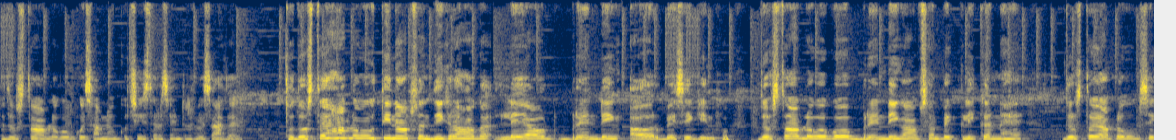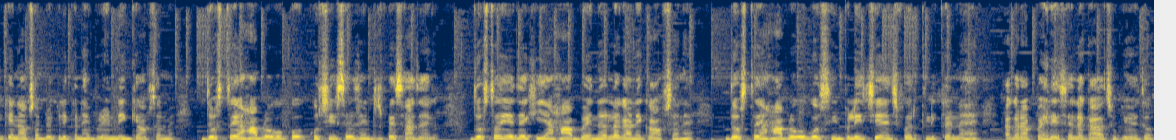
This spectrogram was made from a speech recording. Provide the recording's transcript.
तो दोस्तों आप लोगों को सामने कुछ इस तरह से इंटरफेस आ जाएगा। तो दोस्तों यहाँ आप लोगों को तीन ऑप्शन दिख रहा होगा लेआउट ब्रांडिंग और बेसिक इन्फो दोस्तों आप लोगों को ब्रांडिंग ऑप्शन पे क्लिक करना है। दोस्तों, आप लोगों को सेकेंड ऑप्शन पे क्लिक करना है ब्रांडिंग के ऑप्शन में। दोस्तों, यहाँ आप लोगों को कुछ इस तरह से इंटरफेस आ जाएगा। दोस्तों, ये देखिए, यहाँ बैनर लगाने का ऑप्शन है। दोस्तों, यहाँ आप लोगों को सिंपली चेंज पर क्लिक करना है, अगर आप पहले से लगा चुके हो तो।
